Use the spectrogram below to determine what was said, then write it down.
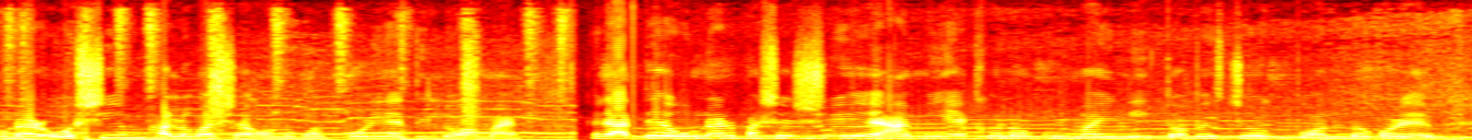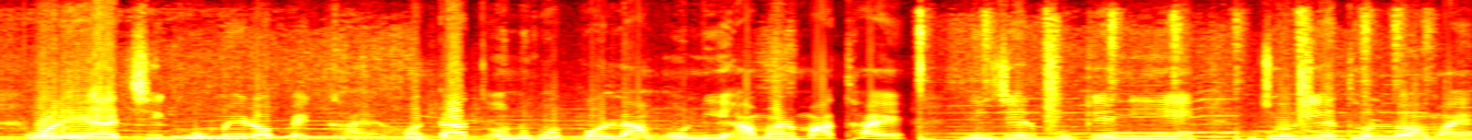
ওনার অসীম ভালোবাসা অনুভব করিয়ে দিল আমায়। রাতে ওনার পাশে শুয়ে আমি এখনও ঘুমাইনি, তবে চোখ বন্ধ করে পড়ে আছি ঘুমের অপেক্ষায়। হঠাৎ অনুভব করলাম উনি আমার মাথায় নিজের বুকে নিয়ে জড়িয়ে ধরলো আমায়।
